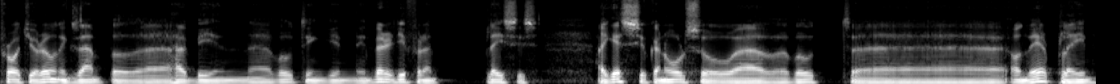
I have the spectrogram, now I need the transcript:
brought your own example, have been voting in in very different places. I guess you can also uh, vote uh, on the airplane,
